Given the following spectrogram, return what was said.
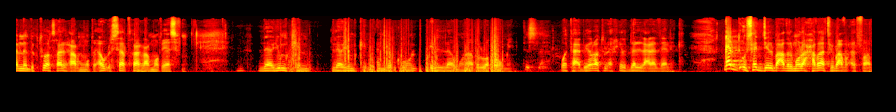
أن الدكتور صالح العرموطي أو الأستاذ صالح العرموطي آسف لا يمكن لا يمكن أن يكون إلا مناضل وقومي. تسلم. وتعبيراته الاخيره تدل على ذلك. قد أسجل بعض الملاحظات في بعض الألفاظ.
